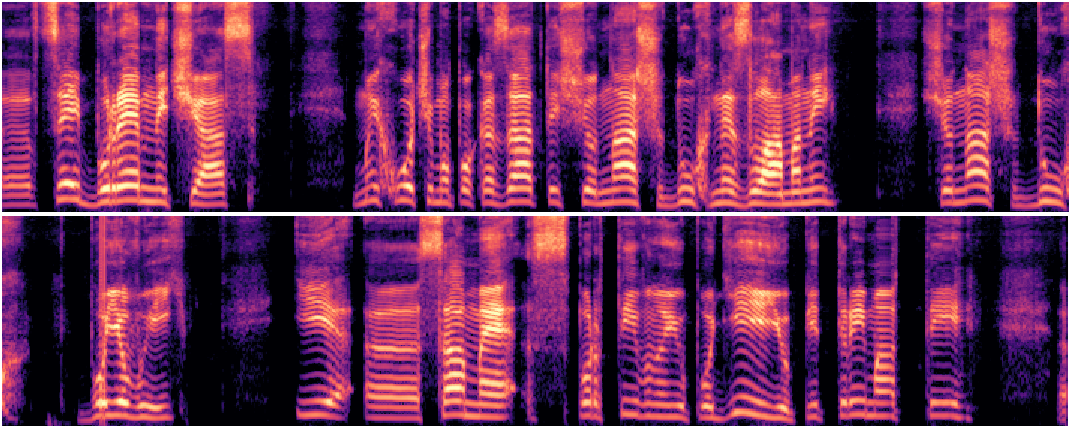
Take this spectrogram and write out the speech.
Е, В цей буремний час ми хочемо показати, що наш дух не зламаний, що наш дух бойовий, і е, саме спортивною подією підтримати е,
